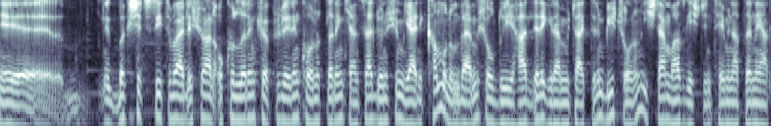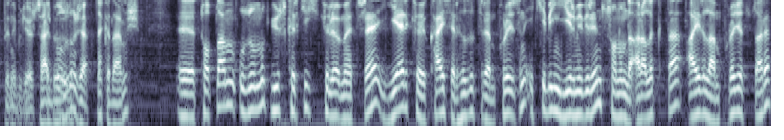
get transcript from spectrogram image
e, bakış açısı itibariyle şu an okulların, köprülerin, konutların kentsel dönüşüm yani kamunun vermiş olduğu ihalelere giren müteahhitlerin birçoğunun işten vazgeçtiğini, teminatlarını yaktığını biliyoruz. Hal böyle olunca ne kadarmış? Ee, toplam uzunluk 142 kilometre Yerköy Kayseri hızlı tren projesinin 2021'in sonunda Aralık'ta ayrılan proje tutarı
